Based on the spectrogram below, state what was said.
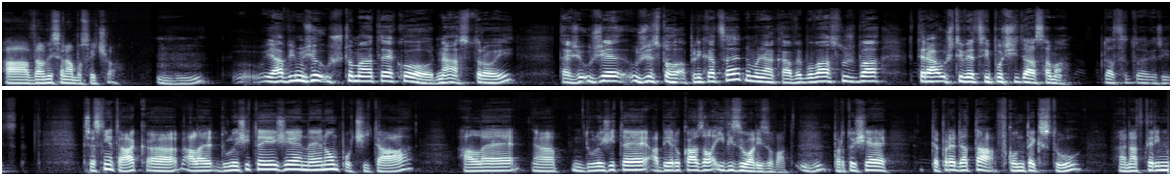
a velmi se nám osvědčila. Mm-hmm. Já vím, že už to máte jako nástroj, takže už je, už je z toho aplikace nebo nějaká webová služba, která už ty věci počítá sama. Dá se to tak říct. Přesně tak, eh, ale důležité je, že nejenom počítá, ale důležité je, aby je dokázala i vizualizovat, mm-hmm. protože teprve data v kontextu nad kterými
